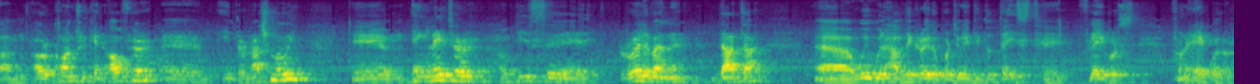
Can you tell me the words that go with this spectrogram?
um, our country can offer internationally, um, and later of this relevant data, uh, we will have the great opportunity to taste uh, flavors from Ecuador.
